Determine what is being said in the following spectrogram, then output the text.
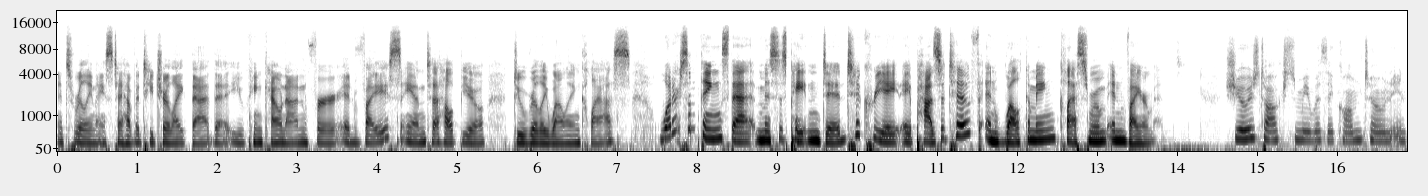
It's really nice to have a teacher like that that you can count on for advice and to help you do really well in class. What are some things that Mrs. Payton did to create a positive and welcoming classroom environment? She always talks to me with a calm tone and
